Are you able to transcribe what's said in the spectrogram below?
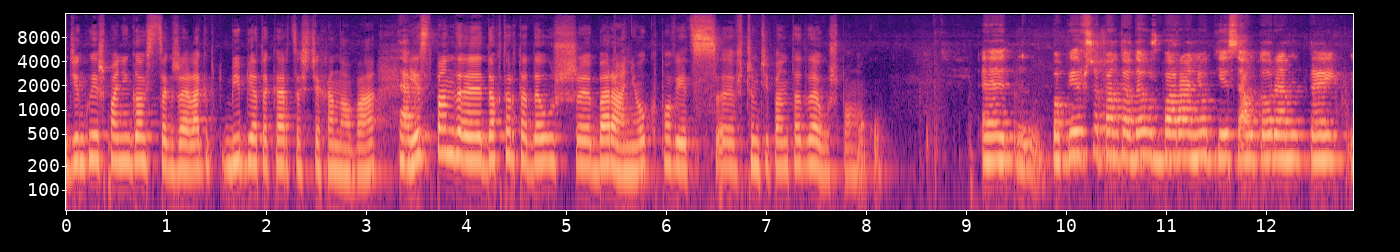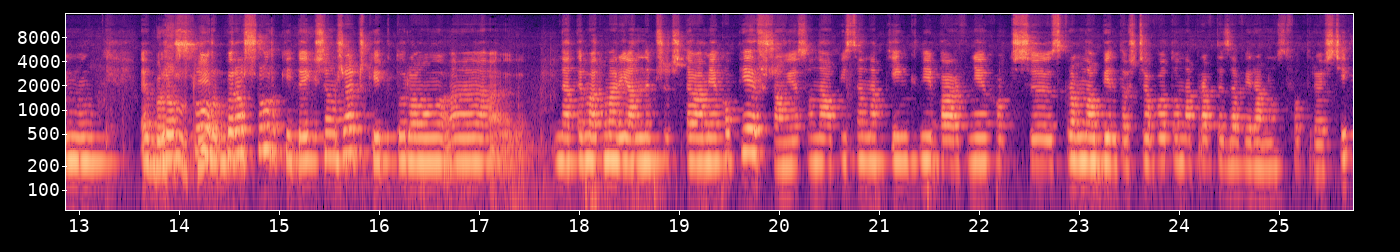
dziękujesz pani gośce Grzelak, bibliotekarce Ściechanowa. Tak. Jest pan e, doktor Tadeusz Baraniuk. Powiedz, e, w czym ci pan Tadeusz pomógł? Po pierwsze, pan Tadeusz Baraniuk jest autorem tej mm, broszur, broszurki, tej książeczki, którą na temat Marianny przeczytałam jako pierwszą. Jest ona opisana pięknie, barwnie, choć e, skromno objętościowo, to naprawdę zawiera mnóstwo treści.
